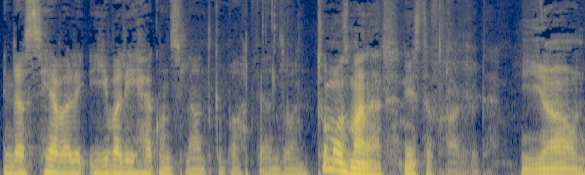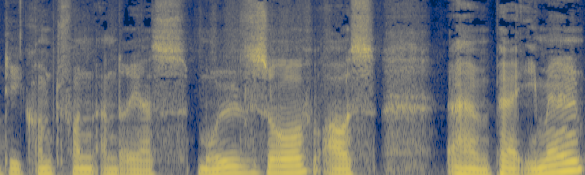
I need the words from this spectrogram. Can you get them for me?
in das jeweilige Herkunftsland gebracht werden sollen. Thomas Mannert, nächste Frage bitte. Ja, und die kommt von Andreas Mulso aus äh, per E-Mail.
